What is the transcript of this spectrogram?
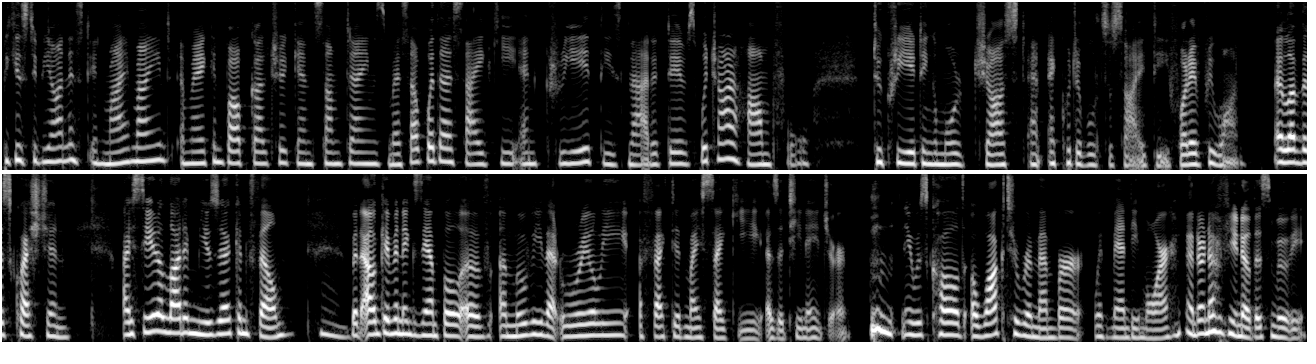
Because to be honest, in my mind, American pop culture can sometimes mess up with our psyche and create these narratives which are harmful to creating a more just and equitable society for everyone. I love this question. I see it a lot in music and film, hmm. but I'll give an example of a movie that really affected my psyche as a teenager. it was called A Walk to Remember with Mandy Moore. I don't know if you know this movie,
